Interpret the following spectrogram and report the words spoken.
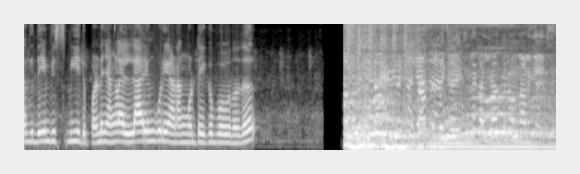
അഗിതയും വിസ്മി ഇരിപ്പുണ്ട്. ഞങ്ങൾ എല്ലാവരും കൂടിയാണ് അങ്ങോട്ടേക്ക് പോകുന്നത്. കല്യാണത്തിന് വന്നാണ് ഗൈസ്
